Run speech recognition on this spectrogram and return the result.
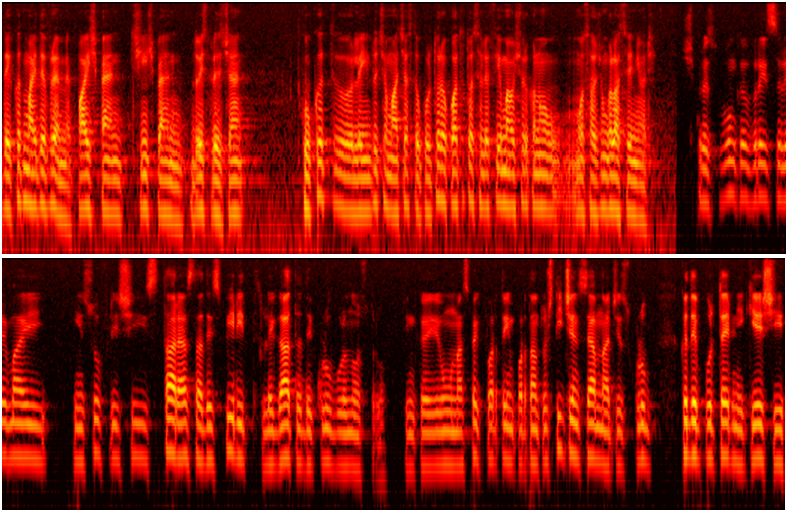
de cât mai devreme, 14 ani, 15 ani, 12 ani. Cu cât uh, le inducem această cultură, cu atât o să le fie mai ușor că nu o să ajungă la seniori. Și presupun că vrei să le mai insufli și starea asta de spirit legată de clubul nostru, fiindcă e un aspect foarte important. Tu știi ce înseamnă acest club, cât de puternic e și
